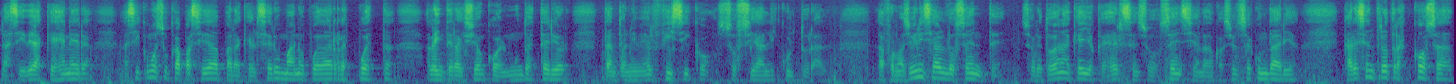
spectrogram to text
las ideas que genera, así como su capacidad para que el ser humano pueda dar respuesta a la interacción con el mundo exterior, tanto a nivel físico, social y cultural. La formación inicial docente, sobre todo en aquellos que ejercen su docencia en la educación secundaria, carece, entre otras cosas,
